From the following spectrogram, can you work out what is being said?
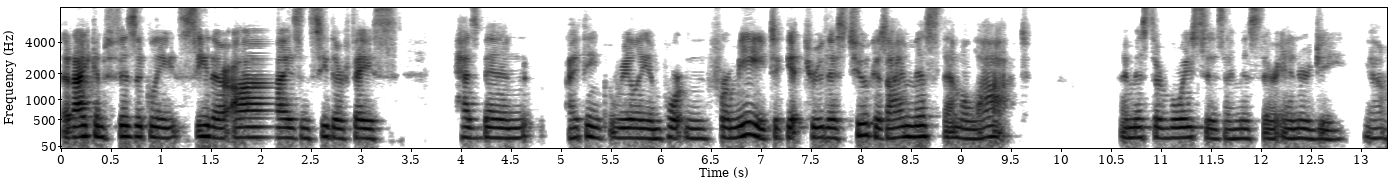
that i can physically see their eyes and see their face has been i think really important for me to get through this too because i miss them a lot I miss their voices. I miss their energy. Yeah.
